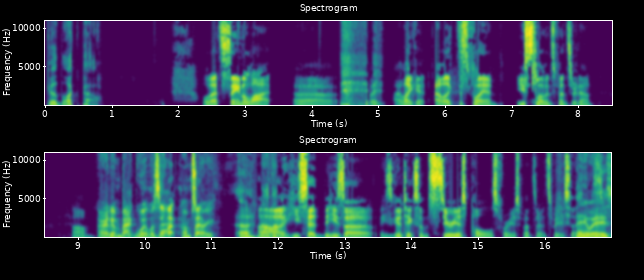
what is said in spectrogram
Good luck, pal. Well, that's saying a lot, uh, but I like it. I like this plan. You slowing Spencer down. Um, All right, we- I'm back. What was that? What? I'm sorry. Uh, Uh, nothing. he said he's uh he's gonna take some serious polls for you, Spencer. That's what he said. Anyways. Serious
